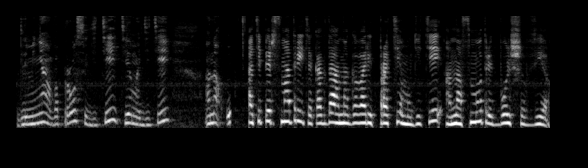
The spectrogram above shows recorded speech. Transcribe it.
для меня вопросы детей, тема детей, она... А теперь смотрите, когда она говорит про тему детей, она смотрит больше вверх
